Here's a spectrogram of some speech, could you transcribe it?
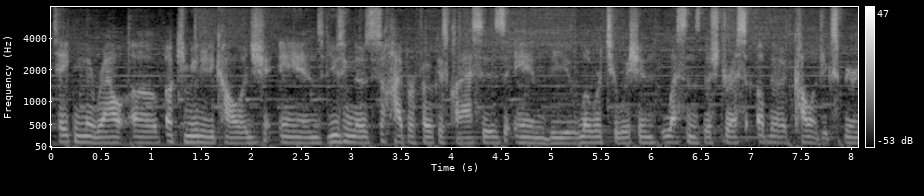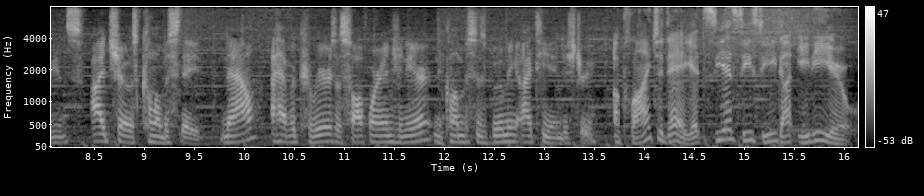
taking the route of a community college and using those hyper focused classes and the lower tuition lessens the stress of the college experience. I chose Columbus State. Now, I have a career as a software engineer in Columbus's booming IT industry. Apply today at cscc.edu.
